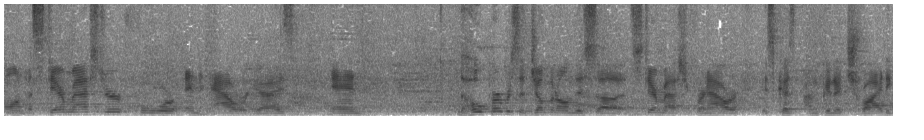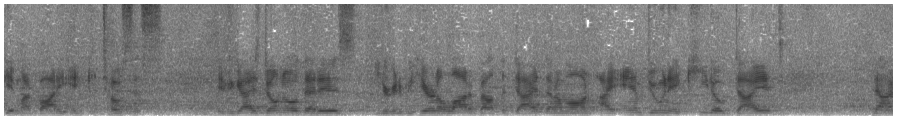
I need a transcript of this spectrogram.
on a Stairmaster for an hour, guys. And the whole purpose of jumping on this uh, Stairmaster for an hour is because I'm gonna try to get my body in ketosis. If you guys don't know what that is, you're gonna be hearing a lot about the diet that I'm on. I am doing a keto diet. Now,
